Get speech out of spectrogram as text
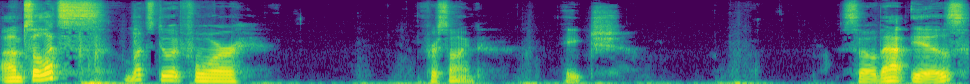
Um, so let's let's do it for for sine h. So that is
